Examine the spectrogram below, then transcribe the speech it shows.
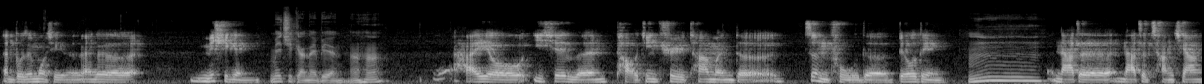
呃，不是墨西哥那个。Michigan，Michigan 那边，嗯哼，还有一些人跑进去他们的政府的 building，嗯，拿着拿着长枪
